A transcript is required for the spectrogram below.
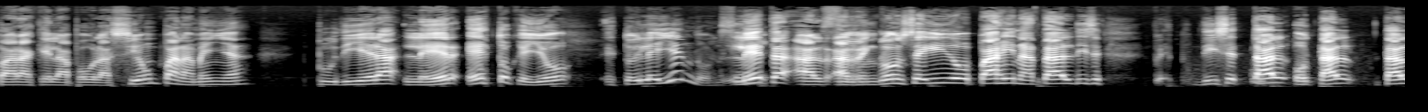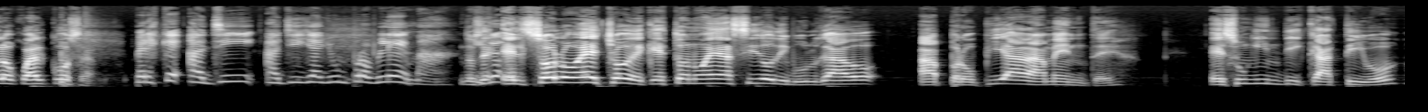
para que la población panameña pudiera leer esto que yo estoy leyendo. Letra al, renglón seguido, página tal, dice, dice tal o tal, tal o cual cosa. Pero es que allí, allí ya hay un problema. Entonces, el solo hecho de que esto no haya sido divulgado apropiadamente es un indicativo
